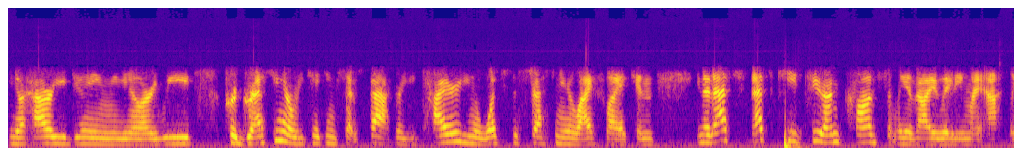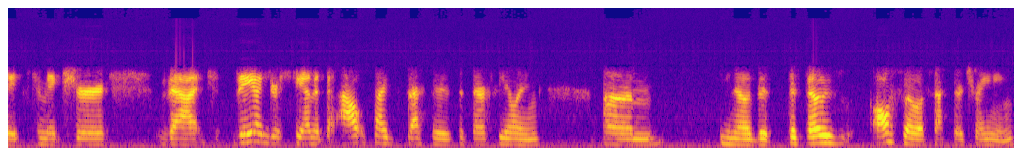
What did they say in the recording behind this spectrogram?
you know, how are you doing? You know, are we progressing? Are we taking steps back? Are you tired? You know, what's the stress in your life like? And, you know, that's, that's key too. I'm constantly evaluating my athletes to make sure that they understand that the outside stresses that they're feeling, um, you know, that, that those also affect their training.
